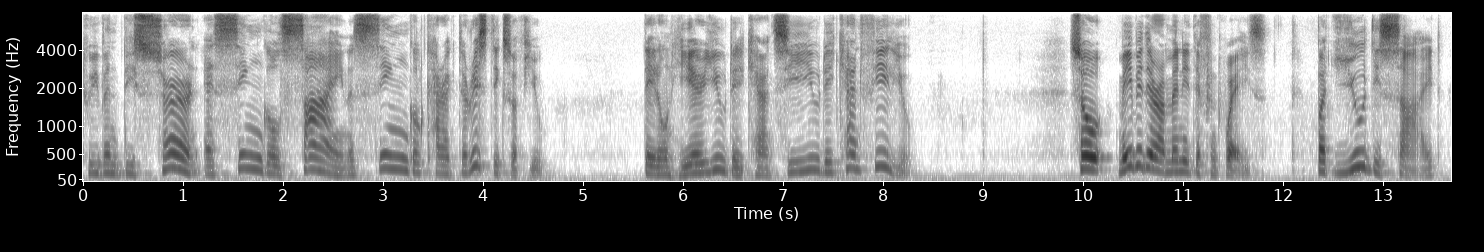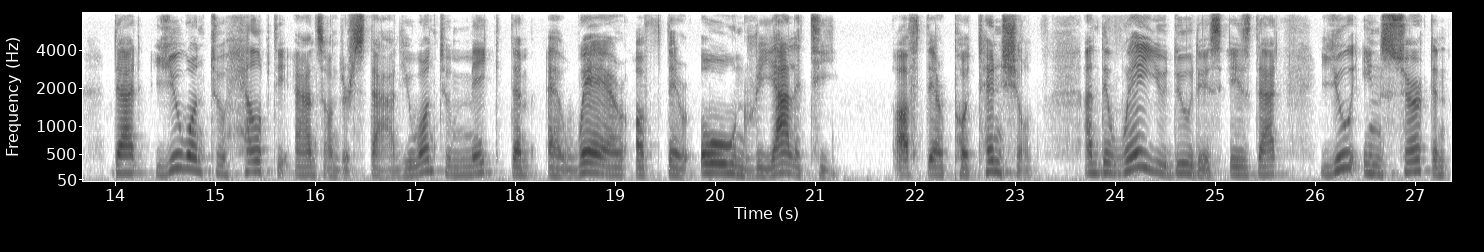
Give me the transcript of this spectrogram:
to even discern a single sign, a single characteristics of you. They don't hear you, they can't see you, they can't feel you. So maybe there are many different ways, but you decide that you want to help the ants understand. You want to make them aware of their own reality, of their potential, and the way you do this is that you insert an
